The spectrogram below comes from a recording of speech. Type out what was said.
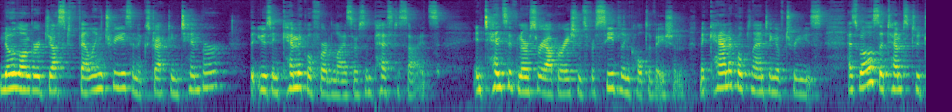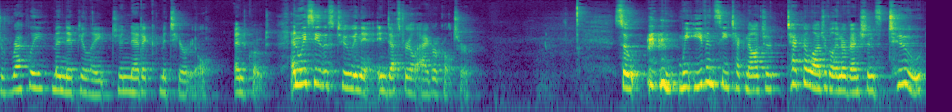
no longer just felling trees and extracting timber, but using chemical fertilizers and pesticides, intensive nursery operations for seedling cultivation, mechanical planting of trees, as well as attempts to directly manipulate genetic material. End quote. And we see this too in industrial agriculture. So we even see technologi- technological interventions to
